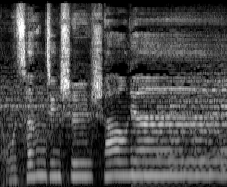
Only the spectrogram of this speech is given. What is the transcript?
当我曾经是少年。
